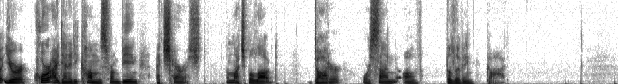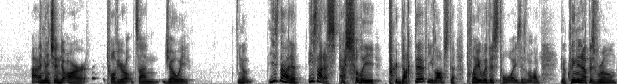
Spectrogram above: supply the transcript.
but your core identity comes from being a cherished, a much beloved daughter or son of the living God. I mentioned our 12 year old son, Joey. You know, he's not a he's not especially productive. He loves to play with his toys, doesn't like, you know, cleaning up his room.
